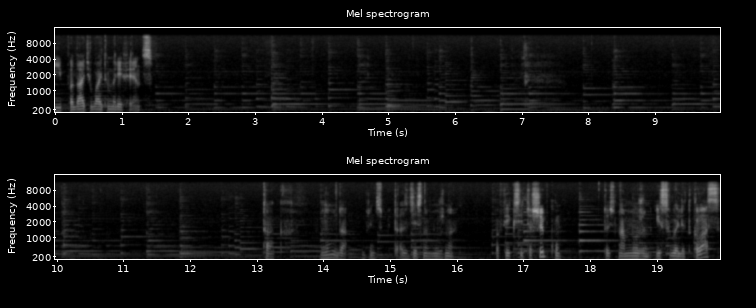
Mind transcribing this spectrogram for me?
и подать в item reference. Так, ну да, в принципе, да, здесь нам нужно пофиксить ошибку. То есть нам нужен isValid класс,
